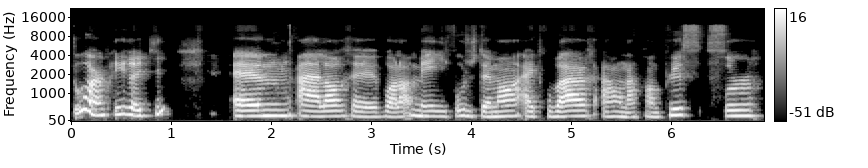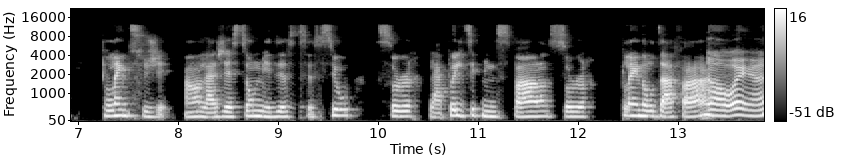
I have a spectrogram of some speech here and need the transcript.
tout un prérequis. Euh, alors, euh, voilà, mais il faut justement être ouvert à en apprendre plus sur plein de sujets. Hein. La gestion de médias sociaux, sur la politique municipale, sur plein d'autres affaires. Ah ouais, hein?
